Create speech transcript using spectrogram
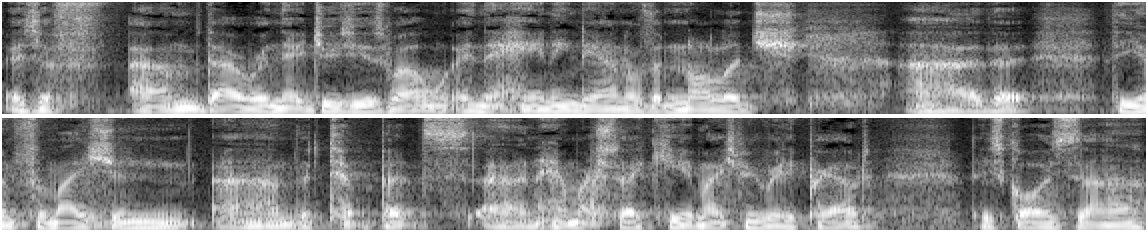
as if um, they were in that jersey as well, and the handing down of the knowledge. Uh, the the information, um, the tidbits, uh, and how much they care makes me really proud. These guys uh,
